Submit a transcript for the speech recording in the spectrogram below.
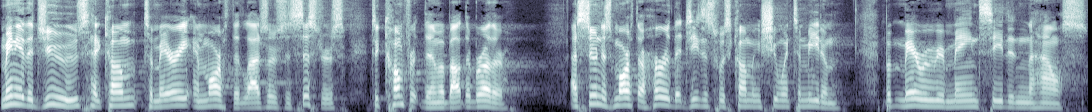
Many of the Jews had come to Mary and Martha, Lazarus' sisters, to comfort them about their brother. As soon as Martha heard that Jesus was coming, she went to meet him, but Mary remained seated in the house.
